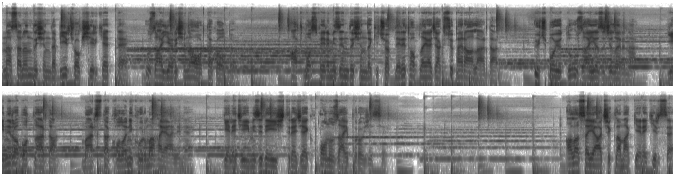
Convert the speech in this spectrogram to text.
NASA'nın dışında birçok şirket de uzay yarışına ortak oldu. Atmosferimizin dışındaki çöpleri toplayacak süper ağlardan, üç boyutlu uzay yazıcılarına, yeni robotlardan, Mars'ta koloni kurma hayaline, geleceğimizi değiştirecek 10 uzay projesi. Alasa'yı açıklamak gerekirse,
